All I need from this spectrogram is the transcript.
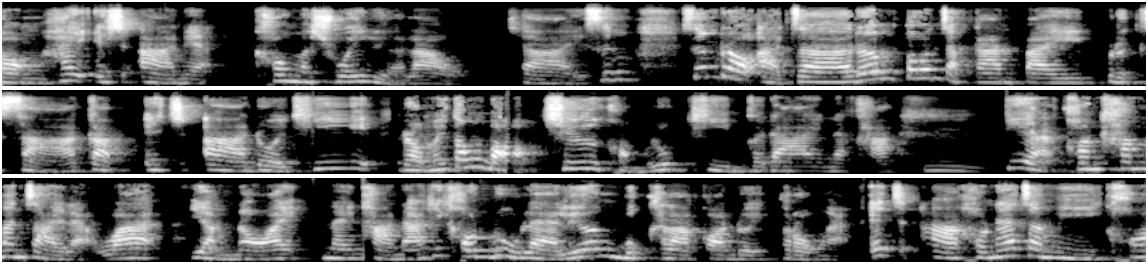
ลองให้ HR เนี่ยเข้ามาช่วยเหลือเรา ใช่ซึ่งซึ่งเราอาจจะเริ่มต้นจากการไปปรึกษากับ HR โดยที่เราไม่ต้องบอกชื่อของลูกทีมก็ได้นะคะอืมพี่อะค่อนข้างมั่นใจแหละว่า อย่างน้อยในฐานะที่เขาดูแลเรื่องบุคลากรโดยตรงอะ HR เขาน่าจะมีข้อ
